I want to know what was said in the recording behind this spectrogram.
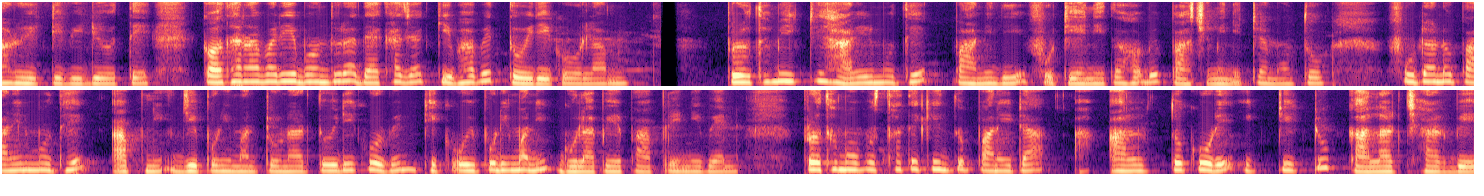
আরও একটি ভিডিওতে। কথা না বাড়িয়ে বন্ধুরা, দেখা যাক কীভাবে তৈরি করলাম। প্রথমে একটি হাঁড়ির মধ্যে পানি দিয়ে ফুটিয়ে নিতে হবে পাঁচ মিনিটের মতো। ফুটানো পানির মধ্যে আপনি যে পরিমাণ টোনার তৈরি করবেন, ঠিক ওই পরিমাণই গোলাপের পাপড়ি নেবেন। প্রথম অবস্থাতে কিন্তু পানিটা আলতো করে একটু একটু কালার ছাড়বে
